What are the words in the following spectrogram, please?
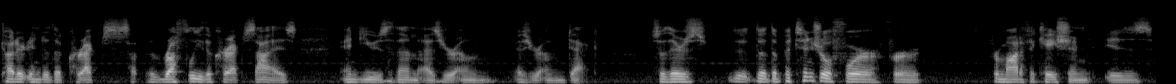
cut it into the correct, roughly the correct size, and use them as your own as your own deck. So there's the the, the potential for for for modification is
